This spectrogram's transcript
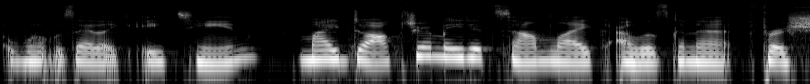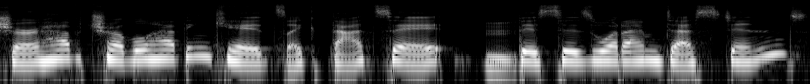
what was I like 18? My doctor made it sound like I was gonna for sure have trouble having kids. Like, that's it. Hmm. This is what I'm destined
